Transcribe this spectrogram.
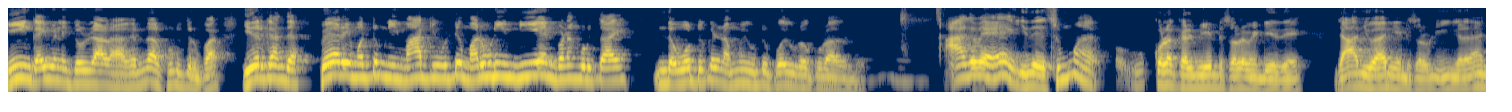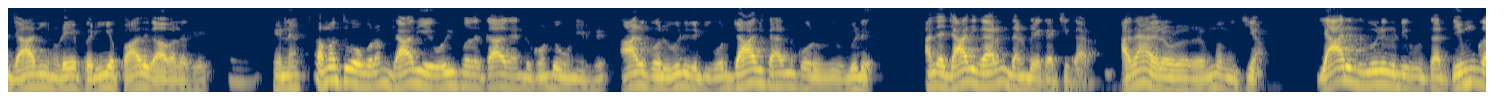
நீயும் கைவினை தொழிலாளராக இருந்தால் கொடுத்திருப்பார். இதற்கு அந்த பேரை மட்டும் நீ மாற்றி விட்டு மறுபடியும் நீ ஏன் பணம் கொடுத்தாய்? இந்த ஓட்டுகள் நம்மை விட்டு போய்விடக்கூடாது என்று ஆகவே இது சும்மா குலக்கல்வி என்று சொல்ல வேண்டியது ஜாதி வாரி என்று சொல்ல நீங்கள் தான் ஜாதியினுடைய பெரிய பாதுகாவலர்கள். என்ன? சமத்துவபுரம் ஜாதியை ஒழிப்பதற்காக என்று கொண்டு போனீர்கள். ஆளுக்கு ஒரு வீடு கட்டி ஒரு ஜாதிக்காரனுக்கு ஒரு வீடு. அந்த ஜாதிக்காரன் தன்னுடைய கட்சிக்காரன். அதான் அதில் ஒரு ரொம்ப முக்கியம். யாருக்கு வீடு கட்டி கொடுத்தார்? திமுக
